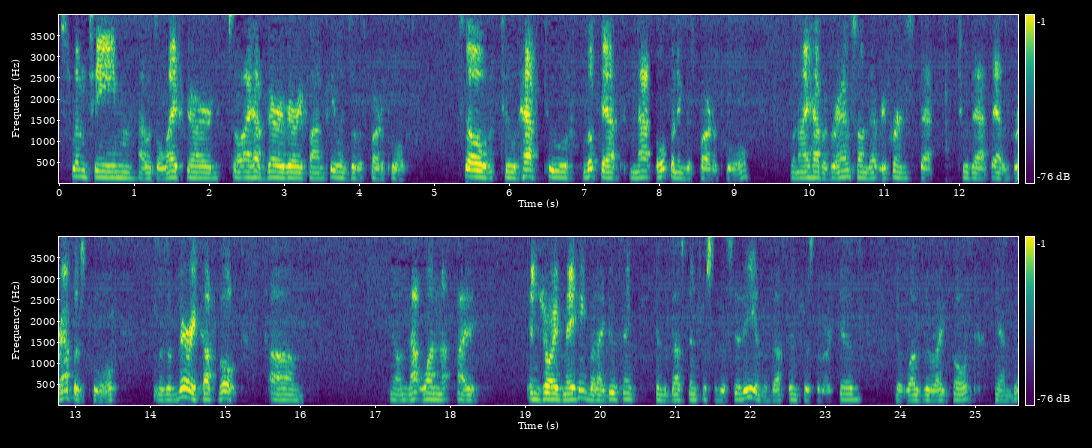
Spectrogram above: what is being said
swim team. I was a lifeguard. So I have very, very fond feelings of the Sparta pool. So to have to look at not opening the Sparta pool when I have a grandson that refers that to that as Grandpa's pool was a very tough vote. Um, you know, not one I enjoyed making, but I do think in the best interest of the city and the best interest of our kids, it was the right vote. And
